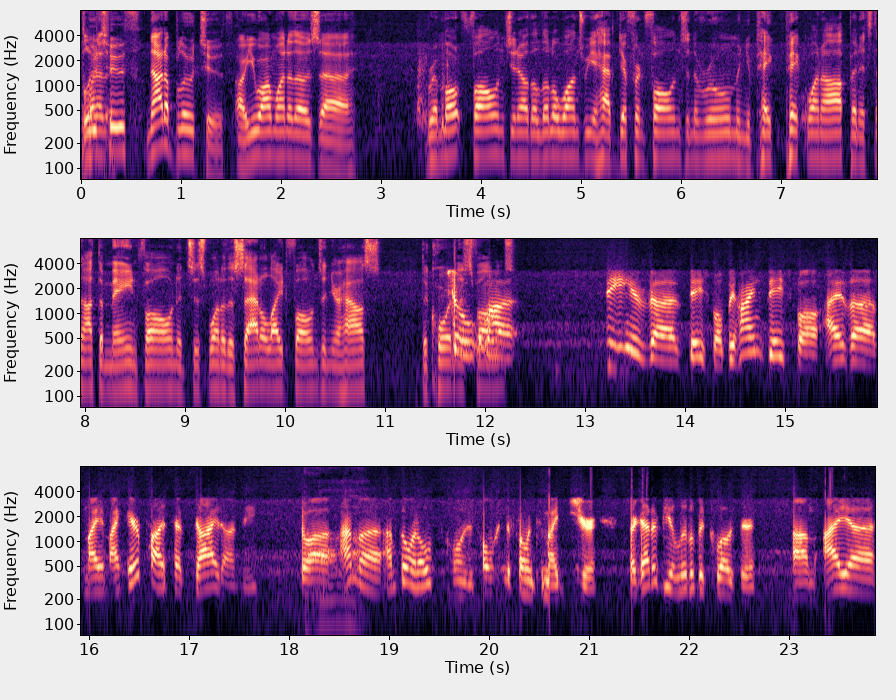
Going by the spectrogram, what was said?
one of the- Bluetooth? not a Bluetooth. Are you on one of those uh, remote phones? You know, the little ones where you have different phones in the room, and you pick pick one up, and it's not the main phone. It's just one of the satellite phones in your house, the cordless So, phones. uh, speaking of uh, baseball, behind baseball, I've uh, my my AirPods have died on me, so uh, I'm uh, I'm going old school and just holding the phone to my ear. So I got to be a little bit closer. Um, I, uh,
